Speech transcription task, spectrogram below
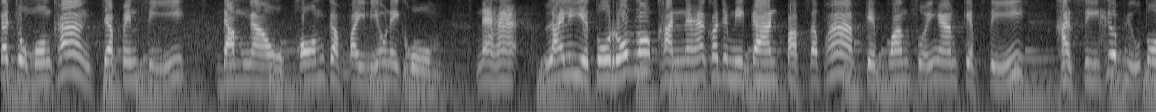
กระจกมองข้างจะเป็นสีดำเงาพร้อมกับไฟเลี้ยวในโคมนะฮะรายละเอียดตัวรถรอบคันนะฮะก็จะมีการปรับสภาพ เก็บความสวยงาม เก็บสี ขัดสีเคลือบผิวตัว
